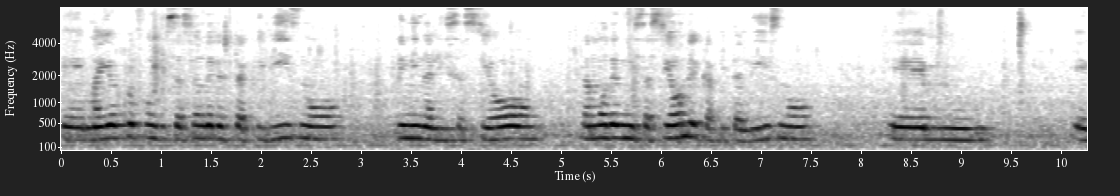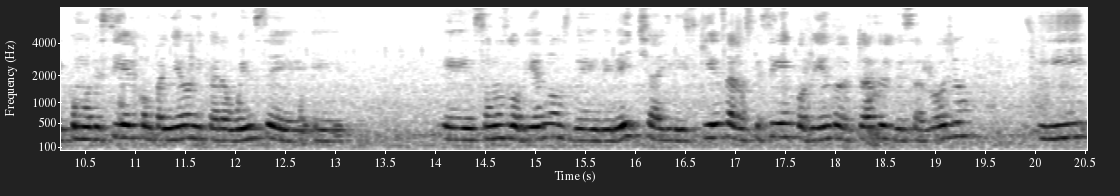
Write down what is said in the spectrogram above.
eh, mayor profundización del extractivismo, criminalización, la modernización del capitalismo, eh, eh, como decía el compañero nicaragüense, eh, eh, son los gobiernos de derecha y de izquierda los que siguen corriendo detrás del desarrollo y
